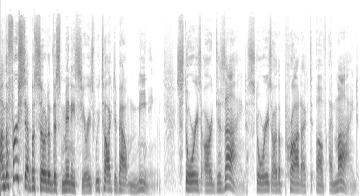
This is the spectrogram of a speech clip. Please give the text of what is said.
On the first episode of this mini series, we talked about meaning. Stories are designed, stories are the product of a mind.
